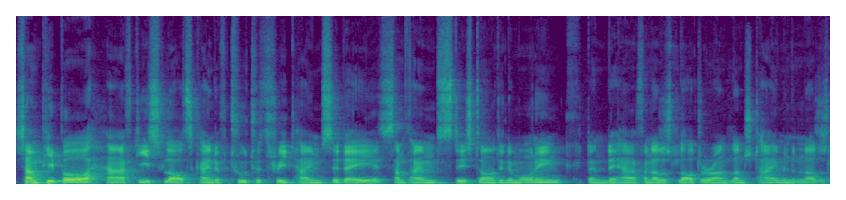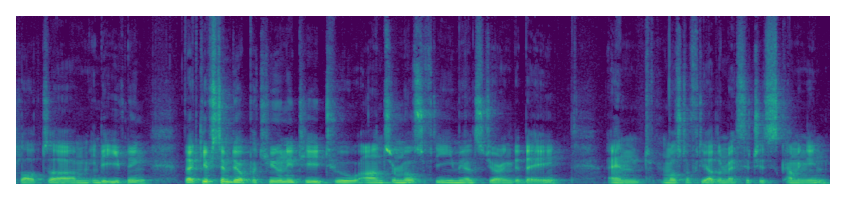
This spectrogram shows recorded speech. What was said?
Some people have these slots kind of two to three times a day. Sometimes they start in the morning, then they have another slot around lunchtime, and another slot um, in the evening. That gives them the opportunity to answer most of the emails during the day and most of the other messages coming in.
